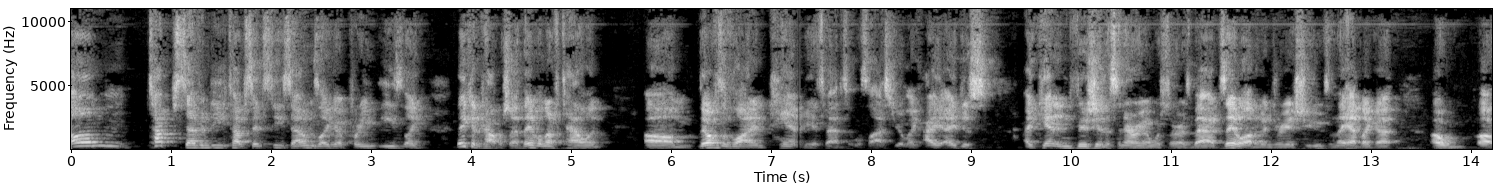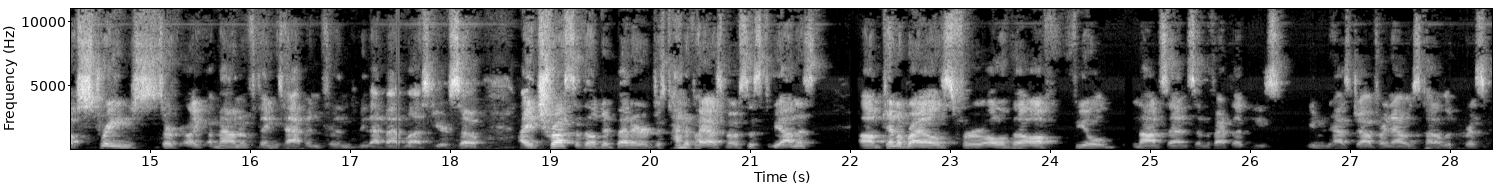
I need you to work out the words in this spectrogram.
Um, top 70, top 60 sounds like a pretty easy like they can accomplish that. They have enough talent. Um, the offensive line can't be as bad as it was last year. Like I, I just I can't envision a scenario in which they're as bad because they had a lot of injury issues and they had like a a, a strange like amount of things happened for them to be that bad last year. So I trust that they'll do better, just kind of by osmosis, to be honest. Um, Kendall Briles for all of the off-field nonsense and the fact that he's even has jobs right now is kind of ludicrous.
